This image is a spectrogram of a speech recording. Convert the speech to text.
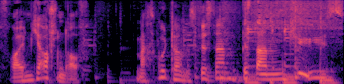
Freue ich mich auch schon drauf. Mach's gut, Thomas. Bis dann. Bis dann. Tschüss.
